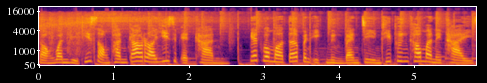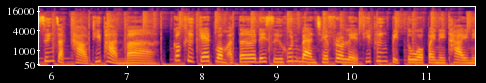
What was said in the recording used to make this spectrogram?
12 วันอยู่ที่ 2,921 คันเกตวอมอเตอร์เป็นอีกหนึ่งแบรนด์จีนที่เพิ่งเข้ามาในไทย ซึ่งจากข่าวที่ผ่านมา ก็คือเกตวอมอัเตอร์ได้ซื้อหุ้นแบรนด์เชฟโรเลตที่เพิ่งปิดตัวไปในไทยใน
